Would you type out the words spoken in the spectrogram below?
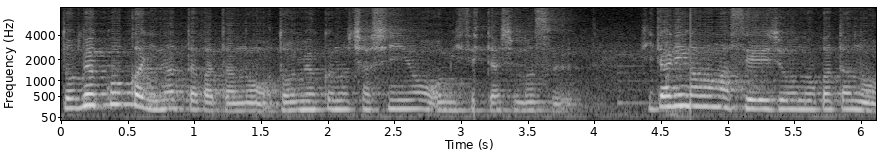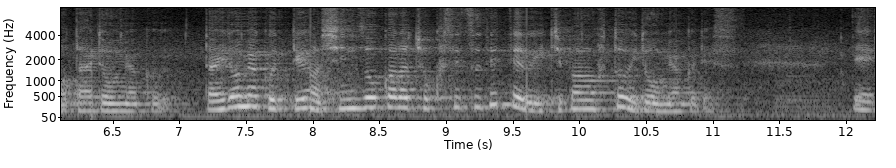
動脈硬化になった方の動脈の写真をお見せいたします。左側が正常の方の大動脈。大動脈っていうのは心臓から直接出てる一番太い動脈です。で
